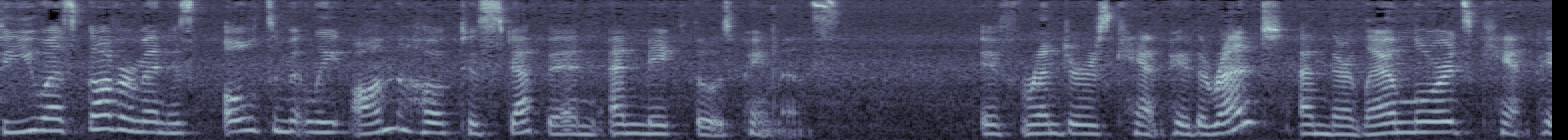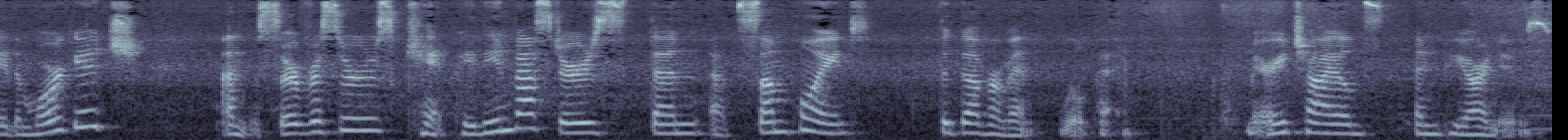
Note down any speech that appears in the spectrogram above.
the US government is ultimately on the hook to step in and make those payments. If renters can't pay the rent and their landlords can't pay the mortgage and the servicers can't pay the investors, then at some point, the government will pay. Mary Childs, NPR News.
